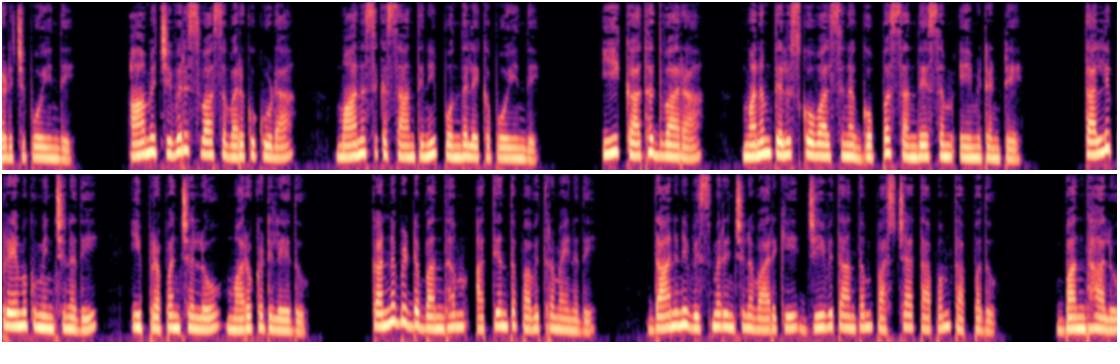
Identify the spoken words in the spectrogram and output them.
గడిచిపోయింది. ఆమె చివరి శ్వాస వరకు కూడా మానసిక శాంతిని పొందలేకపోయింది. ఈ కథ ద్వారా మనం తెలుసుకోవాల్సిన గొప్ప సందేశం ఏమిటంటే తల్లి ప్రేమకు మించినది ఈ ప్రపంచంలో మరొకటి లేదు. కన్నబిడ్డ బంధం అత్యంత పవిత్రమైనది. దానిని విస్మరించిన వారికి జీవితాంతం పశ్చాత్తాపం తప్పదు. బంధాలు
